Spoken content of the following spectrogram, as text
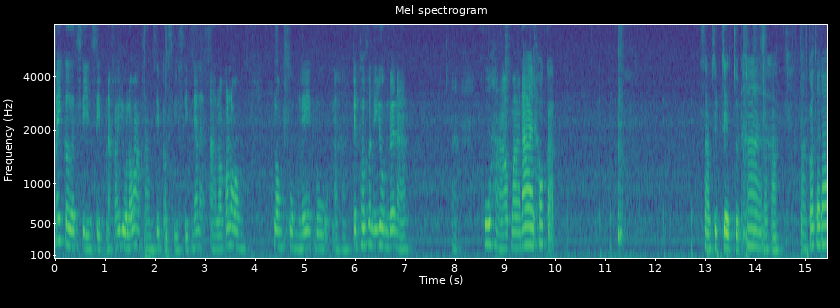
ไม่เกินสี่สิบนะคะ อยู่ระหว่างสามสิบกับสี่สิบเนี่ยแหละ อะเราก็ลองลองสุ่มเลขดูนะคะ เป็นทศนิยมด้วยนะอะคูหาออกมาได้เท่ากับสามสิบเจ็ดจุดห้านะคะ อะก็จะได้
